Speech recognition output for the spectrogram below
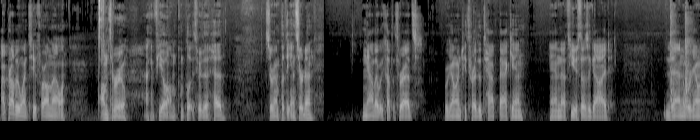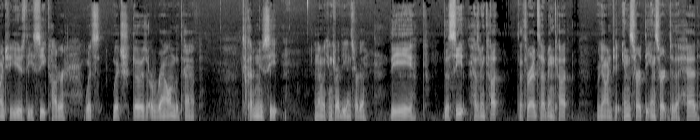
I probably went too far on that one. I'm through. I can feel I'm completely through the head. So we're going to put the insert in. Now that we cut the threads, we're going to thread the tap back in, and that's used as a guide. Then we're going to use the seat cutter, which, which goes around the tap to cut a new seat. And then we can thread the insert in. The, the seat has been cut, the threads have been cut. We're going to insert the insert into the head,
